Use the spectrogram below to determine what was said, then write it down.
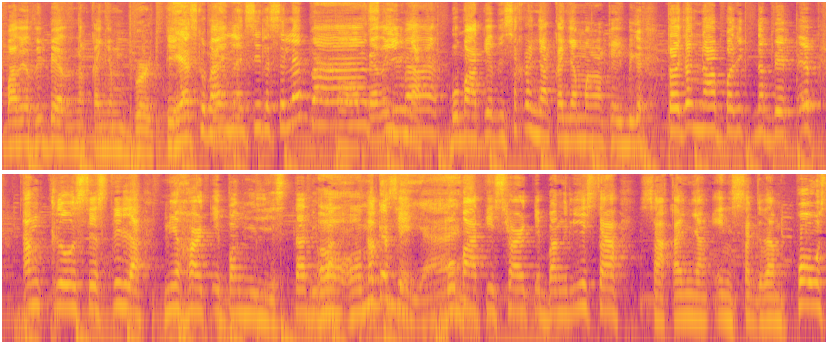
Maria Rivera ng kanyang birthday. Yes, kumain lang sila sa Oo, labas, pero yun ba? nga, bumati rin sa kanyang kanyang mga kaibigan. Talagang nabalik na BFF ang closest nila ni Heart Evangelista, di ba? Oo, Ah, maganda kasi yan. Bumati si Heart Evangelista sa kanyang Instagram post,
